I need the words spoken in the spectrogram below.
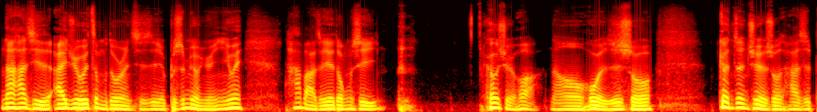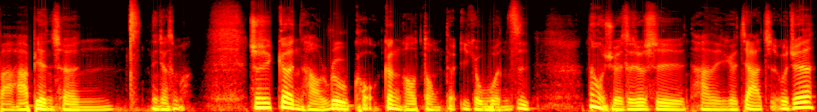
那他其实 IG 会这么多人，其实也不是没有原因，因为他把这些东西 科学化，然后或者是说更正确的说，他是把它变成那叫什么，就是更好入口、更好懂的一个文字。那我觉得这就是他的一个价值。我觉得，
